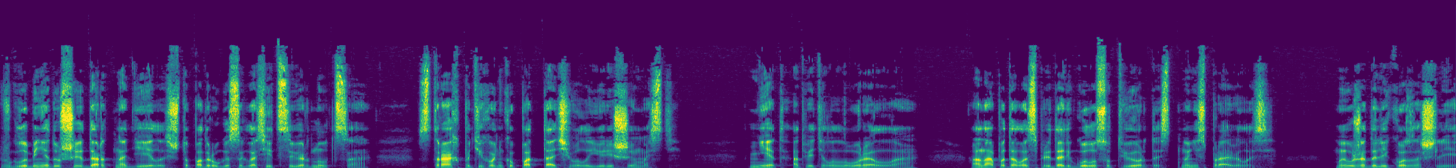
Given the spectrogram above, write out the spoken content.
В глубине души Дарт надеялась, что подруга согласится вернуться. Страх потихоньку подтачивал ее решимость. «Нет», — ответила Лаурелла. Она пыталась придать голосу твердость, но не справилась. «Мы уже далеко зашли.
